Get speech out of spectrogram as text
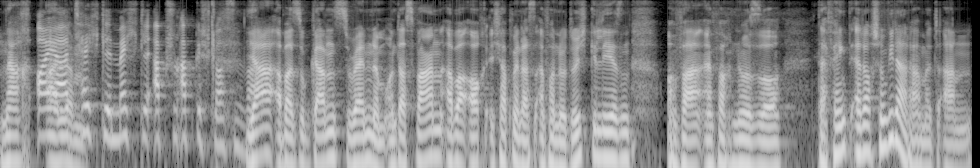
nach euer allem. Techtelmechtel ab schon abgeschlossen war. Ja, aber so ganz random. Und das waren aber auch, ich habe mir das einfach nur durchgelesen und war einfach nur so, da fängt er doch schon wieder damit an.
